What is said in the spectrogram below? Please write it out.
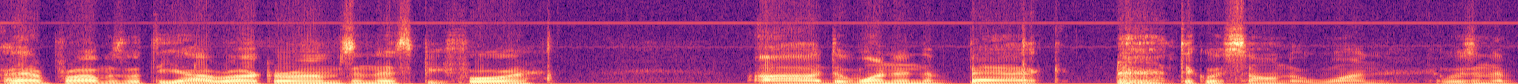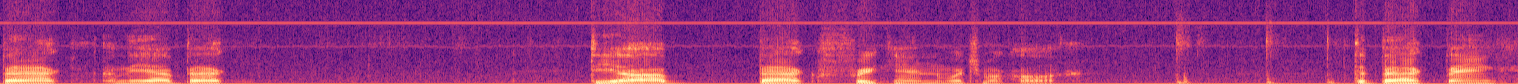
I had problems with the uh, rocker arms in this before. Uh, the one in the back, I think it was the one. It was in the back, and the uh, back, the uh, back freaking whatchamacallit, the back bank.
